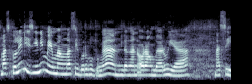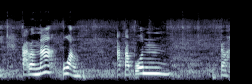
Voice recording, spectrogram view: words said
maskulin di sini memang masih berhubungan dengan orang baru ya. Masih. Karena uang. Ataupun tuh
